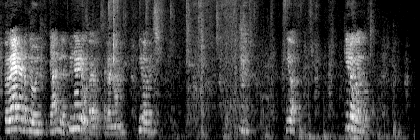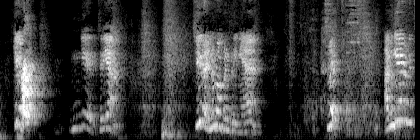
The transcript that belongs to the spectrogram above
இப்போ வேற இடத்துல ஒழிச்சுக்கலாம். இல்லை பின்னாடி உட்கார வச்சுறேன் நான் இவ வச்சு. இவ கீழே உட்காந்து கீழே. ம். இங்கே சரியா? சீரா என்னம்மா பண்றீங்க? அங்கேயே இருந்துச்சு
